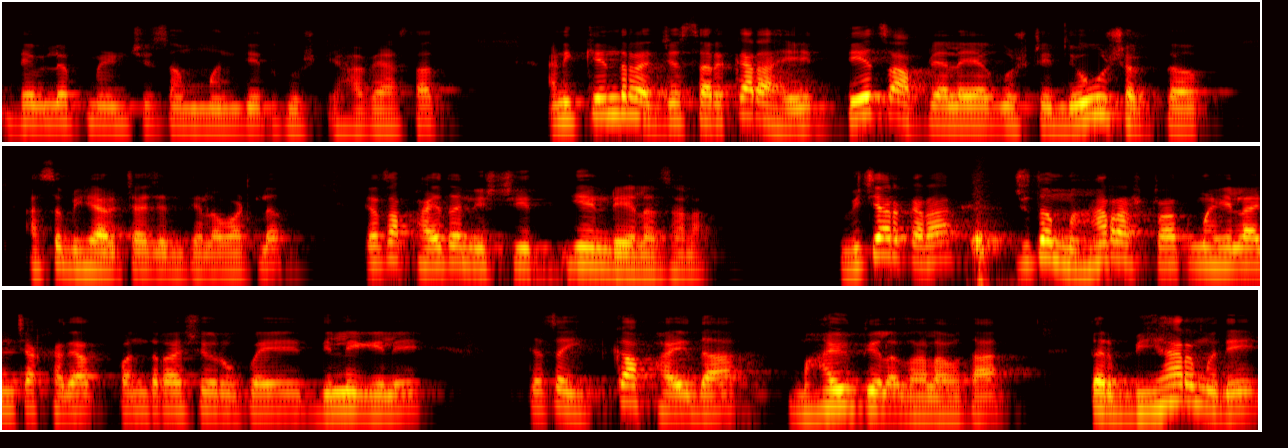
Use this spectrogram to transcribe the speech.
डेव्हलपमेंटशी संबंधित गोष्टी हव्या असतात. आणि केंद्रात जे सरकार आहे तेच आपल्याला या गोष्टी देऊ शकतं. असं बिहारच्या जनतेला वाटलं. त्याचा फायदा निश्चित एन डी एला झाला. विचार करा जिथं महाराष्ट्रात महिलांच्या खात्यात पंधराशे रुपये दिले गेले त्याचा इतका फायदा महायुतीला झाला होता. तर बिहारमध्ये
